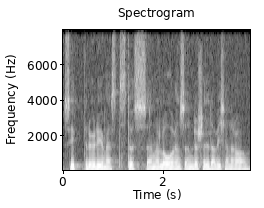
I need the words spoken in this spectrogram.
Sitter du, det är ju mest stussen och lårens undersida vi känner av.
